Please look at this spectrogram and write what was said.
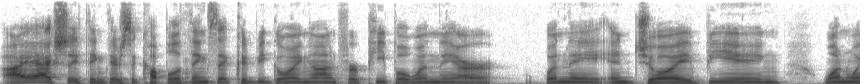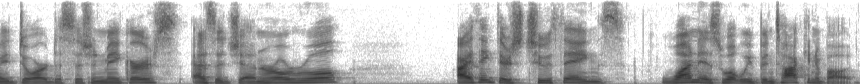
I actually think there's a couple of things that could be going on for people when they are when they enjoy being one-way door decision makers as a general rule. I think there's two things. One is what we've been talking about,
